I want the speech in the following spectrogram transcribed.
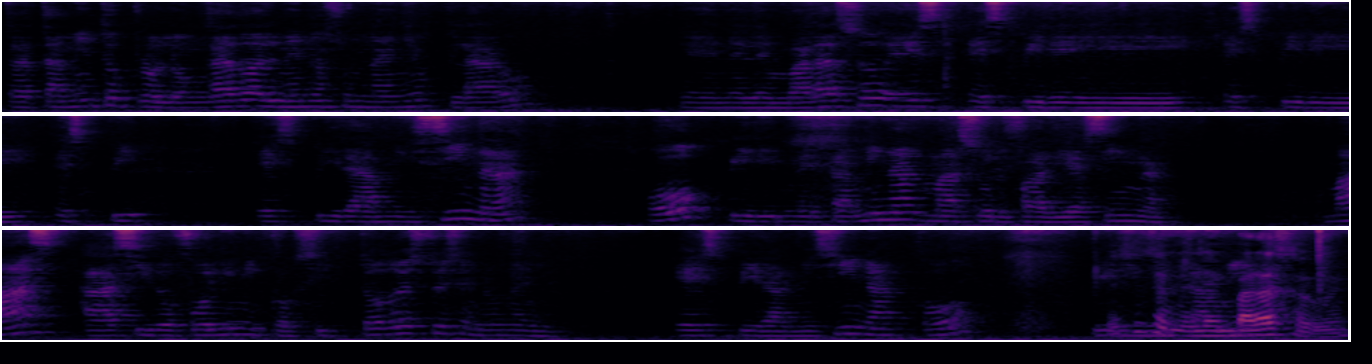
tratamiento prolongado al menos un año, claro. En el embarazo es espiri, espiri, espi- espiramicina o pirimetamina más sulfadiacina. más ácido folínico. Si todo esto es en un año, espiramicina o Eso es en el pirimetamina embarazo, güey.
